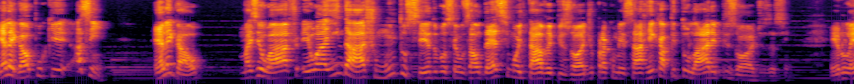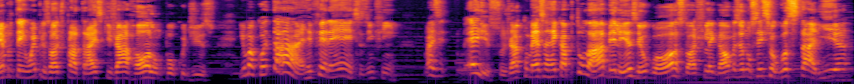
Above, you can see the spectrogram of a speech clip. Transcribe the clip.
E é legal porque, assim, é legal, mas eu acho, eu ainda acho muito cedo você usar o 18º episódio pra começar a recapitular episódios, assim. Eu não lembro, tem um episódio pra trás que já rola um pouco disso. E uma coisa, tá, referências, enfim. Mas é isso, já começa a recapitular, beleza, eu gosto, acho legal, mas eu não sei se eu gostaria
